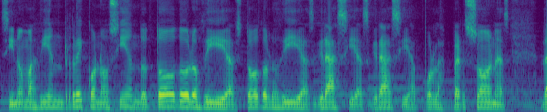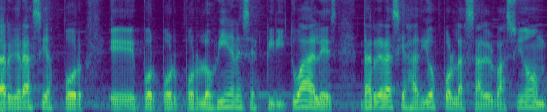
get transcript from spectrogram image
sino más bien reconociendo todos los días, todos los días, gracias, gracias por las personas, dar gracias eh, por, por, por, los bienes espirituales, dar gracias a Dios por la salvación,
